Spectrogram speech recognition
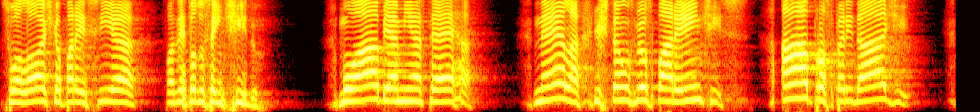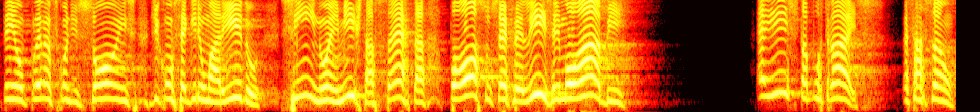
Sua lógica parecia fazer todo sentido. Moabe é a minha terra. Nela estão os meus parentes. Há prosperidade tenho plenas condições de conseguir um marido. Sim, Noemi está certa, posso ser feliz em Moabe. É isso que está por trás dessa ação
